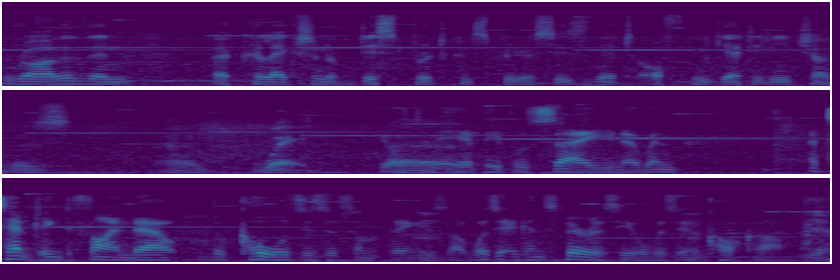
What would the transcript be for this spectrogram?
rather than a collection of disparate conspiracies that often get in each other's um, way. You often Uh, hear people say, you know, when attempting to find out the causes of something. It's mm. like, was it a conspiracy or was it a mm. cock up? Yeah,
